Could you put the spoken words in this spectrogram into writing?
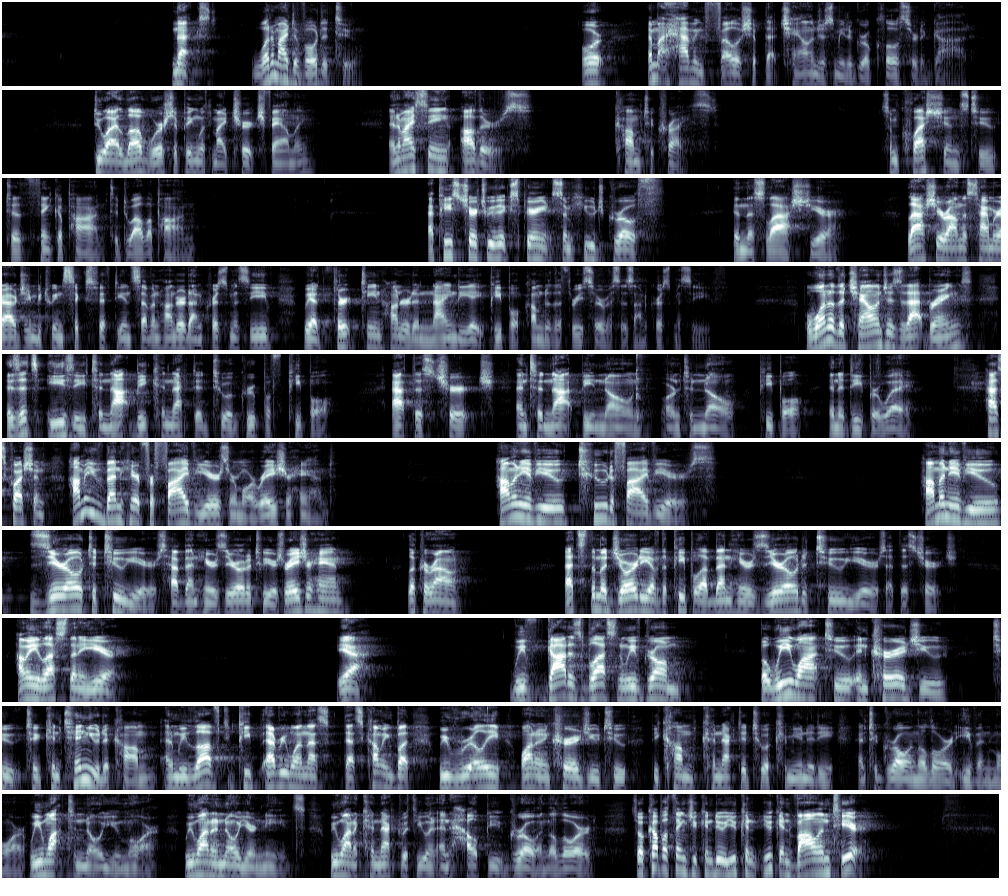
Next, what am I devoted to? Or am I having fellowship that challenges me to grow closer to God? Do I love worshiping with my church family? And am I seeing others come to Christ? Some questions to, to think upon, to dwell upon. At Peace Church, we've experienced some huge growth in this last year. Last year, around this time, we were averaging between 650 and 700 on Christmas Eve. We had 1,398 people come to the three services on Christmas Eve. But one of the challenges that brings is it's easy to not be connected to a group of people at this church and to not be known or to know people in a deeper way. Ask question How many of you have been here for five years or more? Raise your hand. How many of you, two to five years? How many of you, zero to two years, have been here zero to two years? Raise your hand. Look around. That's the majority of the people have been here zero to two years at this church. How many less than a year? Yeah. We've, God is blessed and we've grown, but we want to encourage you to, to continue to come. And we love everyone that's, that's coming, but we really want to encourage you to become connected to a community and to grow in the Lord even more. We want to know you more. We want to know your needs. We want to connect with you and, and help you grow in the Lord. So, a couple things you can do you can, you can volunteer.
